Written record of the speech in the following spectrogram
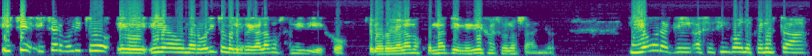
este, este arbolito era un arbolito que le regalamos a mi viejo lo regalamos con Nati y mi viejo hace unos años. Y ahora que hace cinco años que no está,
